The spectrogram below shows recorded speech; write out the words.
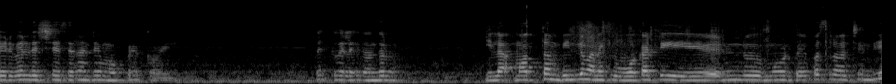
ఏడు వేలు లెస్ చేశారు అంటే ముప్పై ఒక్క వెయ్యి. వేల ఐదు వందలు. ఇలా మొత్తం బిల్లు మనకి ఒకటి రెండు మూడు పేపర్స్లో వచ్చింది.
